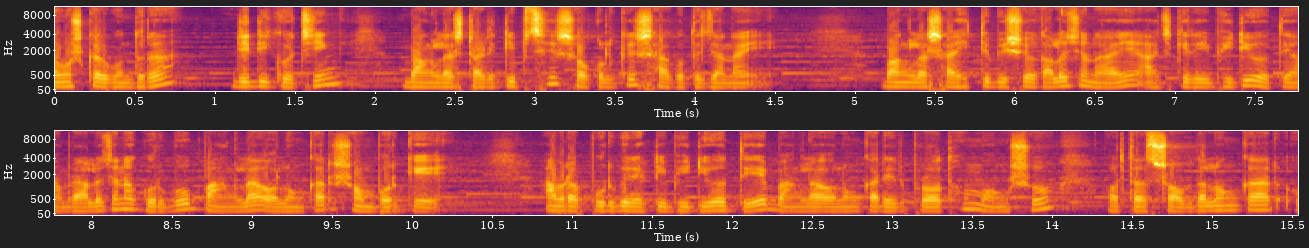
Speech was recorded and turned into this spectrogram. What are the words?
নমস্কার বন্ধুরা, ডিডি কোচিং, বাংলা স্টাডি টিপসে সকলকে স্বাগত জানাই। বাংলা সাহিত্য বিষয়ক আলোচনায় আজকের এই ভিডিওতে আমরা আলোচনা করব বাংলা অলঙ্কার সম্পর্কে। আমরা পূর্বের একটি ভিডিওতে বাংলা অলঙ্কারের প্রথম অংশ, অর্থাৎ শব্দালঙ্কার ও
